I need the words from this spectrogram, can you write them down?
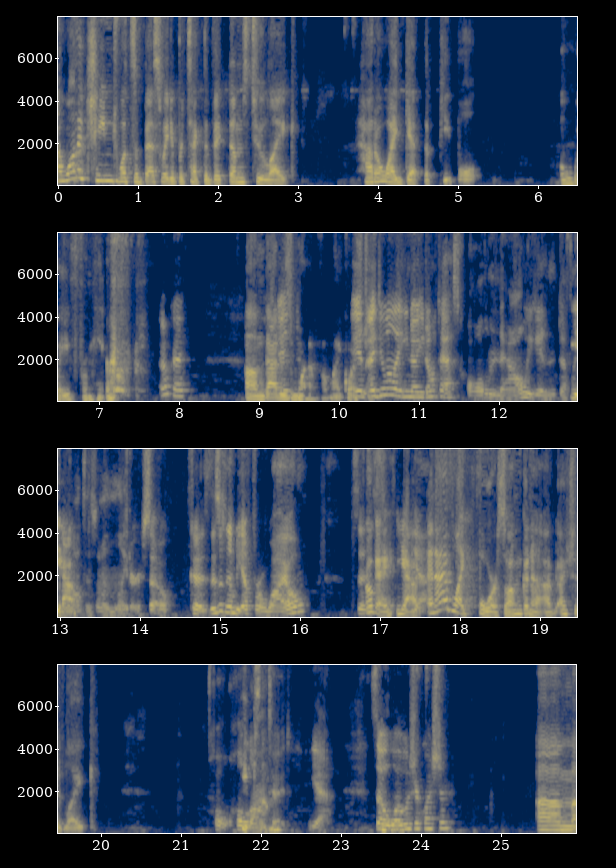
I want to change what's the best way to protect the victims to like, how do I get the people away from here? Okay. Um, that is And- one of my And questions. I do want to let you know you don't have to ask all of them now. You can definitely Yeah. go on to some of them later. So, because this is going to be up for a while. Since, okay, yeah. yeah. and I have like four, so I'm gonna. I, I should like. Hold, hold on some. to it. Yeah. So, what was your question? Um,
